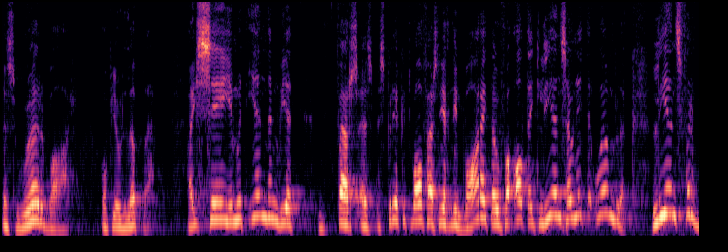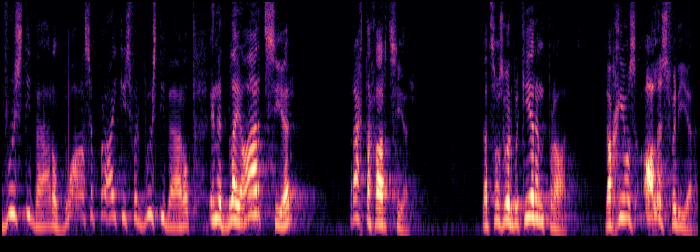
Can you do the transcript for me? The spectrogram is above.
is hoorbaar op jou lippe. Hy sê jy moet een ding weet, vers is Spreuke 12 vers 19 waarheid hou vir altyd leuns hou net 'n oomblik. Leuns verwoes die wêreld dwaase praatjies verwoes die wêreld en dit bly hartseer regtig hartseer. Dat ons oor bekering praat dan gee ons alles vir die Here.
